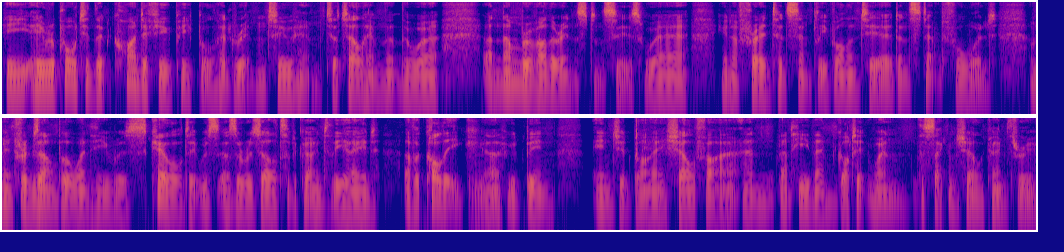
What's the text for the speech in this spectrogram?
he, he reported that quite a few people had written to him to tell him that there were a number of other instances where, you know, Fred had simply volunteered and stepped forward. I mean, for example, when he was killed, it was as a result of going to the aid of a colleague uh, who'd been injured by shell fire, and, and he then got it when the second shell came through.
